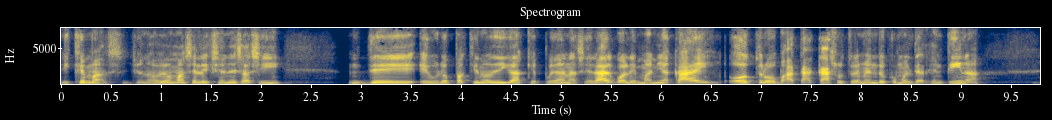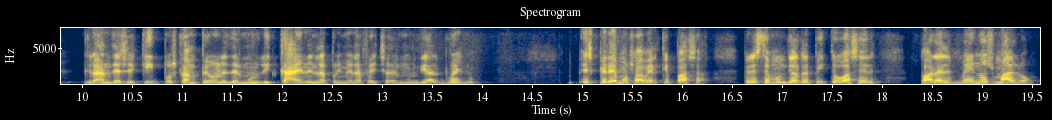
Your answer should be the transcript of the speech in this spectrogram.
¿Y qué más? Yo no veo más selecciones así de Europa que uno diga que puedan hacer algo. Alemania cae, otro batacazo tremendo como el de Argentina. Grandes equipos, campeones del mundo y caen en la primera fecha del mundial. Bueno, esperemos a ver qué pasa. Pero este mundial, repito, va a ser para el menos malo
